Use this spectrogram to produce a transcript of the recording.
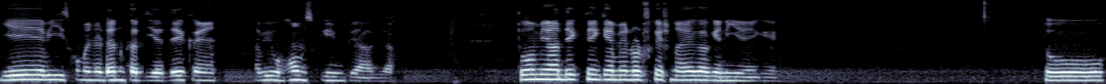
ये अभी इसको मैंने डन कर दिया देख रहे हैं। अभी वो होम स्क्रीन पे आ गया। तो हम यहाँ देखते हैं कि हमें नोटिफिकेशन आएगा कि नहीं आएगा। तो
